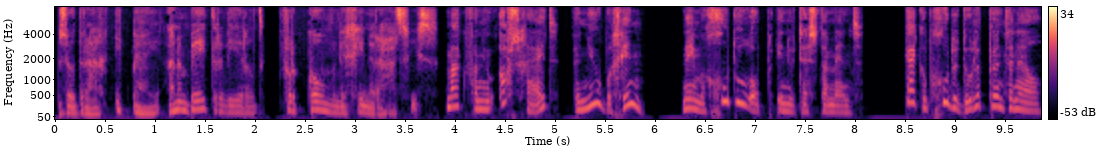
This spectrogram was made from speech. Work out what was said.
Zo draag ik bij aan een betere wereld voor komende generaties. Maak van uw afscheid een nieuw begin. Neem een goed doel op in uw testament. Kijk op goededoelen.nl.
